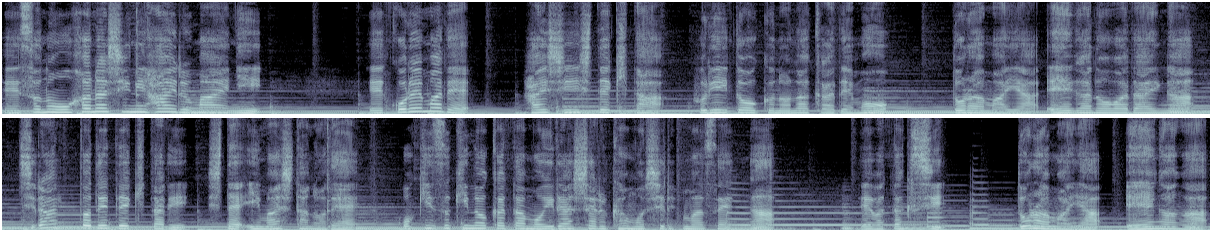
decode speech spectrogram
えー、そのお話に入る前に、えー、これまで配信してきたフリートークの中でもドラマや映画の話題がちらっと出てきたりしていましたのでお気づきの方もいらっしゃるかもしれませんがえ私ドラマや映画が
